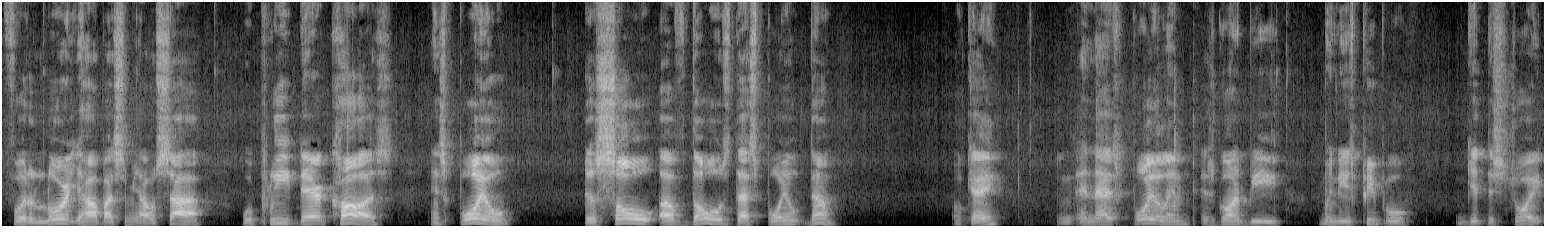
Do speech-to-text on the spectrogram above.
for the Lord Yahweh Yahushua will plead their cause and spoil the soul of those that spoiled them. Okay? And, and that spoiling is going to be when these people get destroyed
